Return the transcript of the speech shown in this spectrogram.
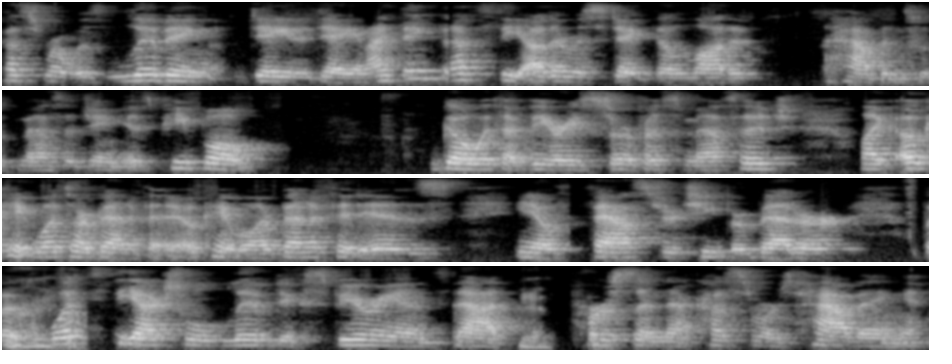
the customer was living day to day. And I think that's the other mistake that a lot of happens with messaging is people go with a very surface message like okay what's our benefit okay well our benefit is you know faster cheaper better but right. what's the actual lived experience that yeah. person that customer is having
